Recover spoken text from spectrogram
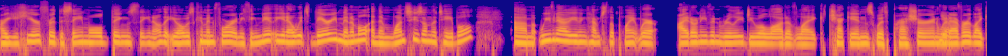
Are you here for the same old things that, you know, that you always come in for? Anything new? You know, it's very minimal. And then once he's on the table, um, we've now even come to the point where I don't even really do a lot of like check ins with pressure and Yeah. whatever. Like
